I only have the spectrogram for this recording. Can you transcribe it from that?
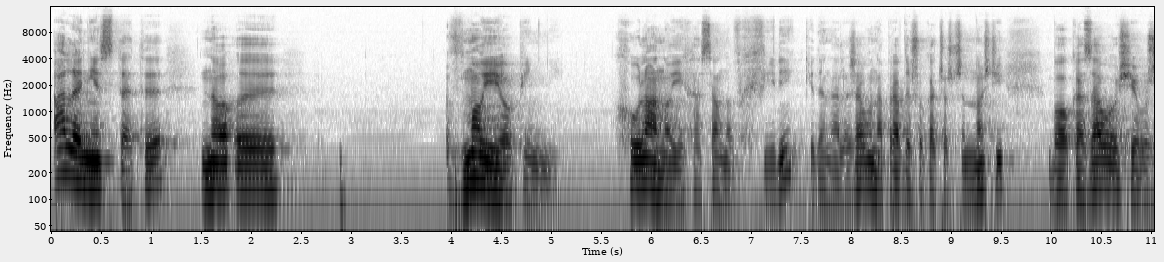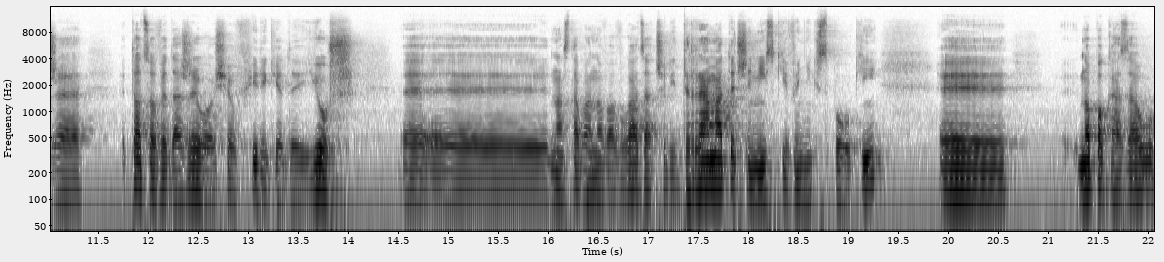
ale niestety, no, yy, w mojej opinii, hulano i hasano w chwili, kiedy należało naprawdę szukać oszczędności, bo okazało się, że to, co wydarzyło się w chwili, kiedy już yy, nastała nowa władza, czyli dramatycznie niski wynik spółki, no pokazał,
